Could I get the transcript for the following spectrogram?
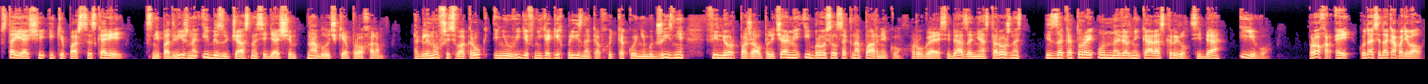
в стоящий экипаж с искорей, с неподвижно и безучастно сидящим на облучке Прохором. Оглянувшись вокруг и не увидев никаких признаков хоть какой-нибудь жизни, Филер пожал плечами и бросился к напарнику, ругая себя за неосторожность, из-за которой он наверняка раскрыл себя и его. «Прохор, эй, куда седока подевал?»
